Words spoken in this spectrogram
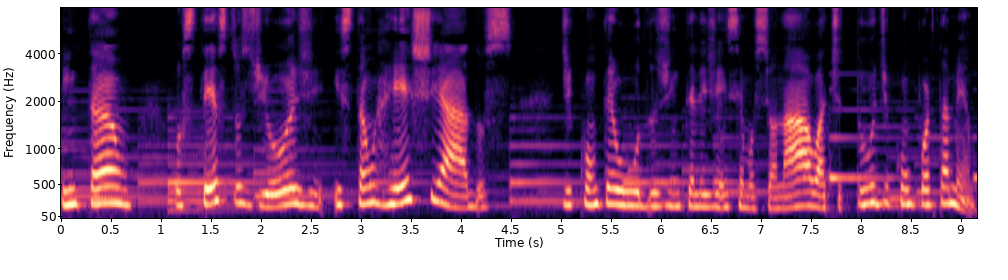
Então, os textos de hoje estão recheados de conteúdos de inteligência emocional, atitude e comportamento.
